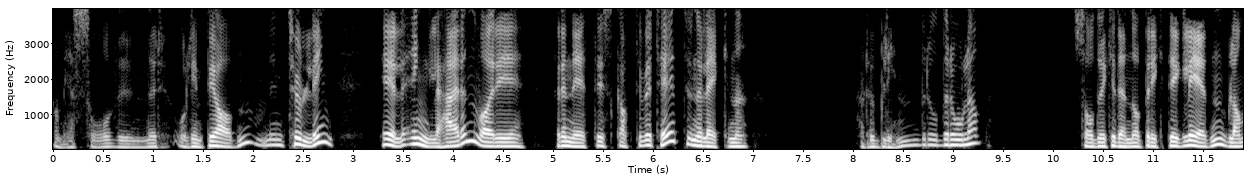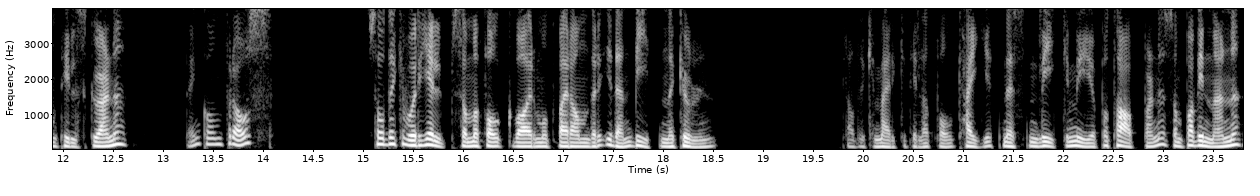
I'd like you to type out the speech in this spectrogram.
Om jeg sov under olympiaden, din tulling, hele englehæren var i frenetisk aktivitet under lekene. Er du blind, broder Olav? Så du ikke den oppriktige gleden blant tilskuerne? Den kom fra oss. Så du ikke hvor hjelpsomme folk var mot hverandre i den bitende kulden? La du ikke merke til at folk heiet nesten like mye på taperne som på vinnerne,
